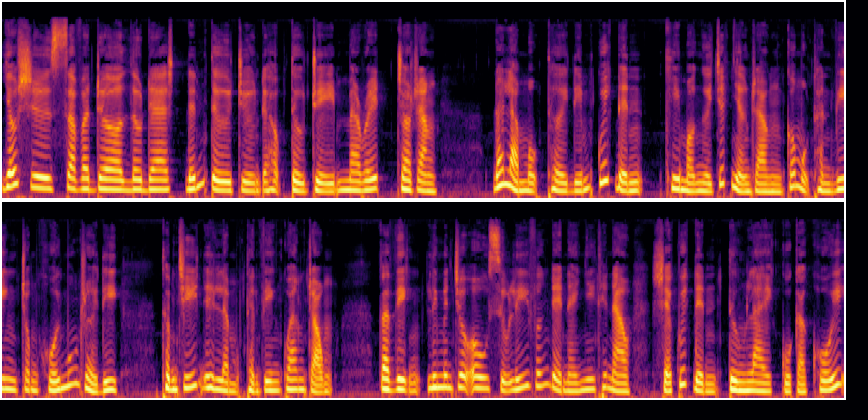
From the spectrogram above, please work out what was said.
Giáo sư Salvador Lodes đến từ trường đại học tự trị Merit cho rằng đó là một thời điểm quyết định khi mọi người chấp nhận rằng có một thành viên trong khối muốn rời đi, thậm chí đây là một thành viên quan trọng – và việc Liên minh châu Âu xử lý vấn đề này như thế nào sẽ quyết định tương lai của cả khối.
